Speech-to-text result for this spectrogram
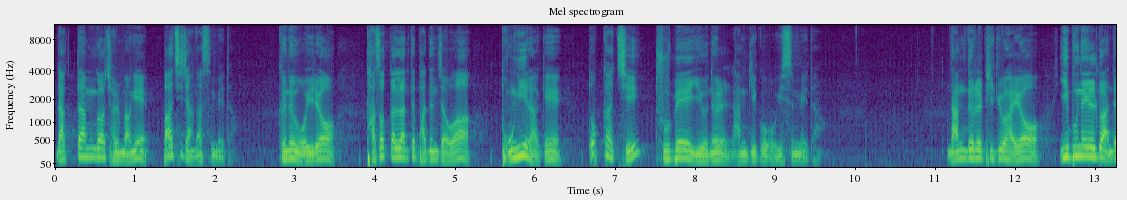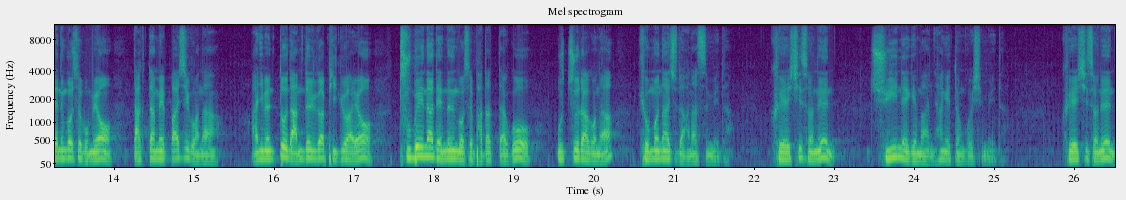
낙담과 절망에 빠지지 않았습니다. 그는 오히려 다섯 달란트 받은 자와 동일하게 똑같이 두 배의 이윤을 남기고 있습니다. 남들을 비교하여 2분의 1도 안 되는 것을 보며 낙담에 빠지거나 아니면 또 남들과 비교하여 두 배나 되는 것을 받았다고 우쭐하거나 교만하지도 않았습니다. 그의 시선은 주인에게만 향했던 것입니다. 그의 시선은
